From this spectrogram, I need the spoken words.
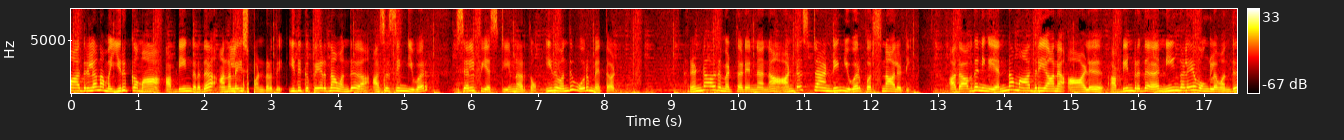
மாதிரிலாம் நம்ம இருக்கமா அப்படிங்கிறத அனலைஸ் பண்ணுறது இதுக்கு பேர் தான் வந்து அசஸிங் யுவர் செல்ஃப் எஸ்டீம்னு அர்த்தம். இது வந்து ஒரு மெத்தட் ரெண்டாவது மெத்தட் என்னன்னா அண்டர்ஸ்டாண்டிங் யுவர் பர்சனாலிட்டி அதாவது நீங்கள் என்ன மாதிரியான ஆள் அப்படின்றத நீங்களே உங்களை வந்து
